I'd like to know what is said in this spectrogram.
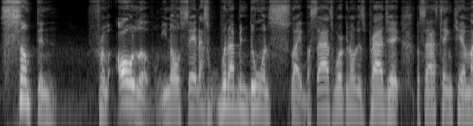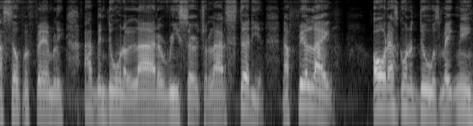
something from all of them. You know what I'm saying? That's what I've been doing. Like, besides working on this project, besides taking care of myself and family, I've been doing a lot of research, a lot of studying. And I feel like all that's going to do is make me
